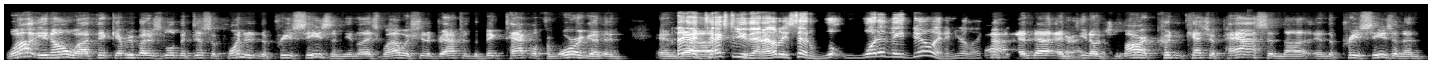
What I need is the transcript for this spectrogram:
Well, you know, I think everybody's a little bit disappointed in the preseason. You know, they said, well, we should have drafted the big tackle from Oregon. And and I uh, texted you that. I literally said, "What what are they doing?" And you're like, yeah. And uh, and you know, Ja'Marr couldn't catch a pass in the in the preseason, and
